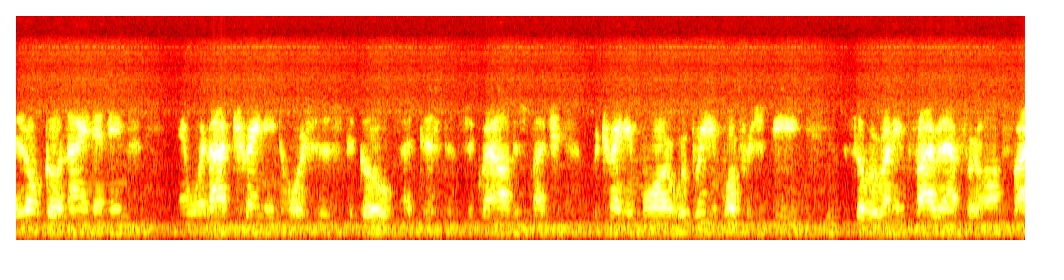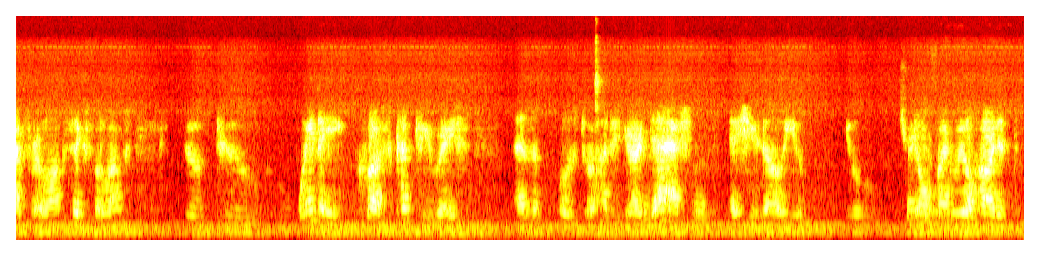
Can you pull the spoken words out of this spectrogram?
They don't go nine innings, and we're not training horses to go a distance to ground as much. We're training more. We're breeding more for speed, so we're running five and a half furlongs, five furlongs, six furlongs. To to win a cross country race, as opposed to a hundred yard dash, as you know, you you Train don't run real hard at the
